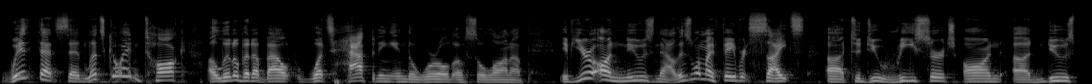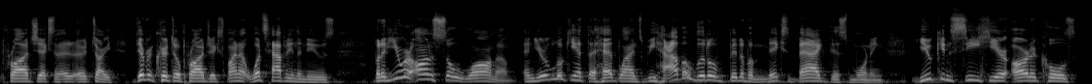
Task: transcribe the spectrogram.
With that said, let's go ahead and talk a little bit about what's happening in the world of Solana. If you're on News Now, this is one of my favorite sites uh, to do research on uh, news projects and uh, sorry, different crypto projects. Find out what's happening in the news. But if you were on Solana and you're looking at the headlines, we have a little bit of a mixed bag this morning. You can see here articles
